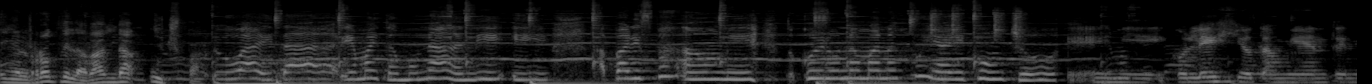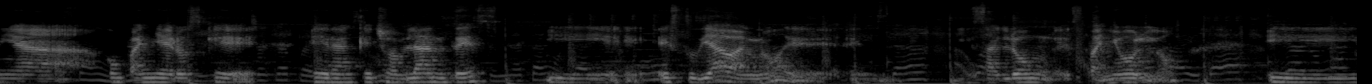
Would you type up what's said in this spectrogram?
en el rock de la banda Uchpa. En mi colegio también tenía compañeros que eran quechua hablantes y estudiaban ¿no? Eh, en el salón español ¿no? y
